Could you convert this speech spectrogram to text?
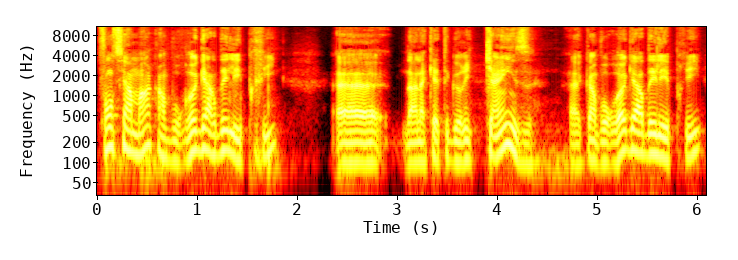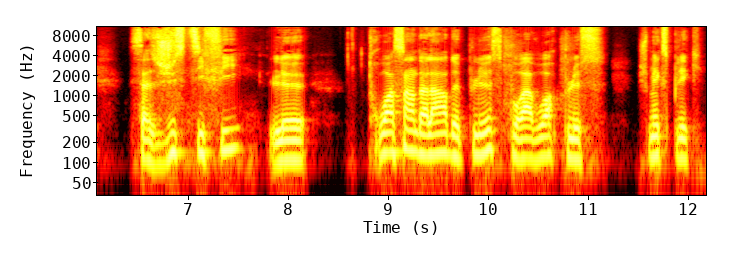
foncièrement, quand vous regardez les prix euh, dans la catégorie 15, euh, quand vous regardez les prix, ça se justifie le 300 dollars de plus pour avoir plus. Je m'explique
